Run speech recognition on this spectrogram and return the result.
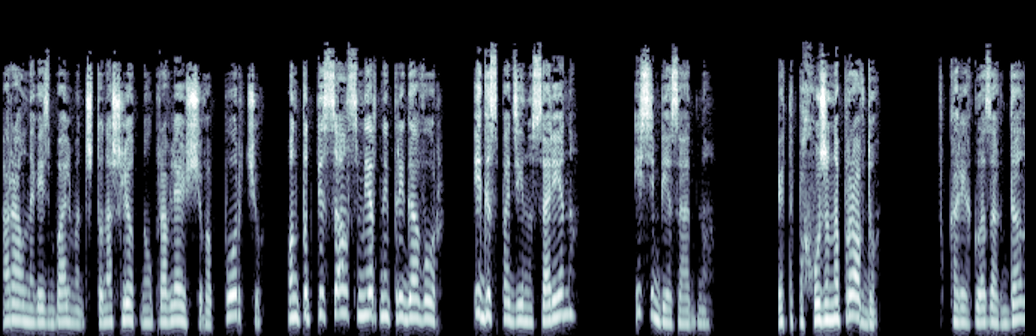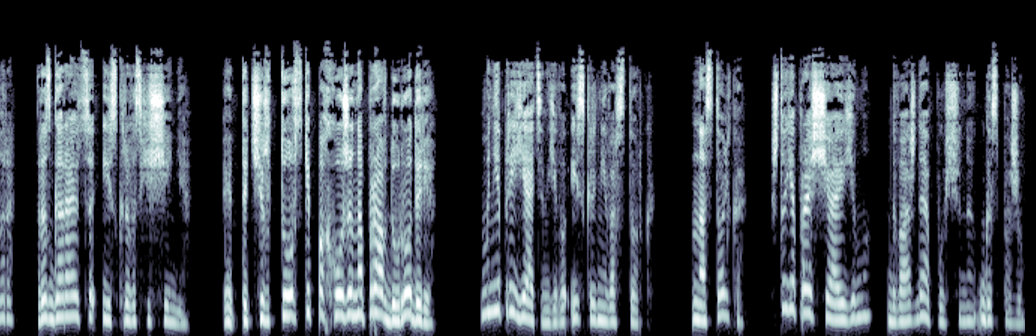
орал на весь Бальмонт, что нашлет на управляющего порчу, он подписал смертный приговор и господину Сарену, и себе заодно. Это похоже на правду. В корих глазах Даллара разгораются искры восхищения. Это чертовски похоже на правду, Родери. Мне приятен его искренний восторг. Настолько, что я прощаю ему дважды опущенную госпожу.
